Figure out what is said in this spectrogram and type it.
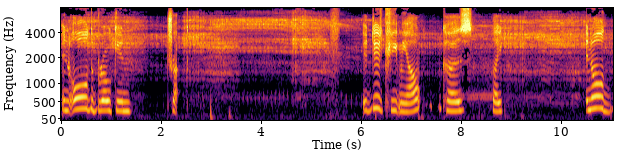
an old broken truck. It did creep me out because, like, an old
